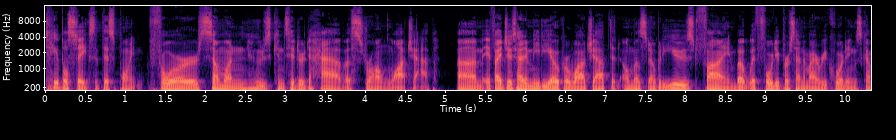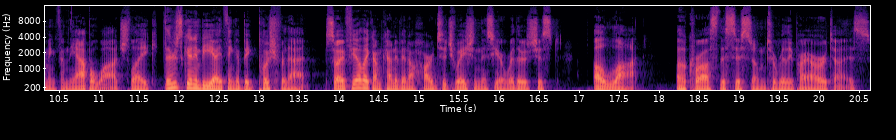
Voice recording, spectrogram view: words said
table stakes at this point for someone who's considered to have a strong watch app. Um, if I just had a mediocre watch app that almost nobody used, fine. But with 40% of my recordings coming from the Apple Watch, like there's going to be, I think, a big push for that. So I feel like I'm kind of in a hard situation this year where there's just a lot across the system to really prioritize.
